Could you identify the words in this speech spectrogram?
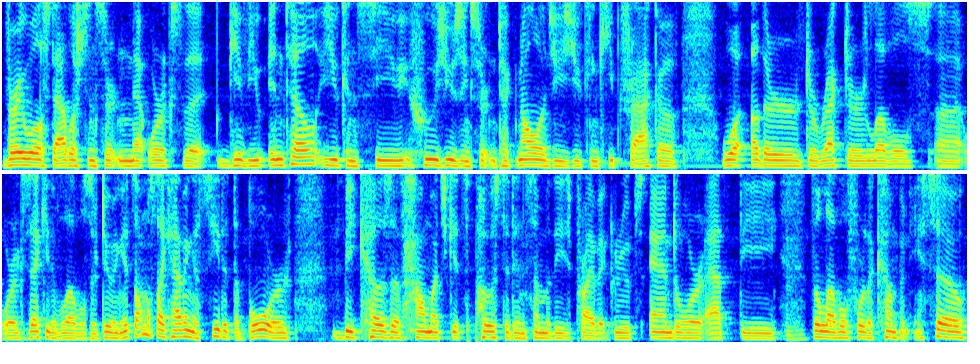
very well established in certain networks that give you intel. You can see who's using certain technologies. You can keep track of what other director levels uh, or executive levels are doing. It's almost like having a seat at the board because of how much gets posted in some of these private groups and or at the mm-hmm. the level for the company. So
